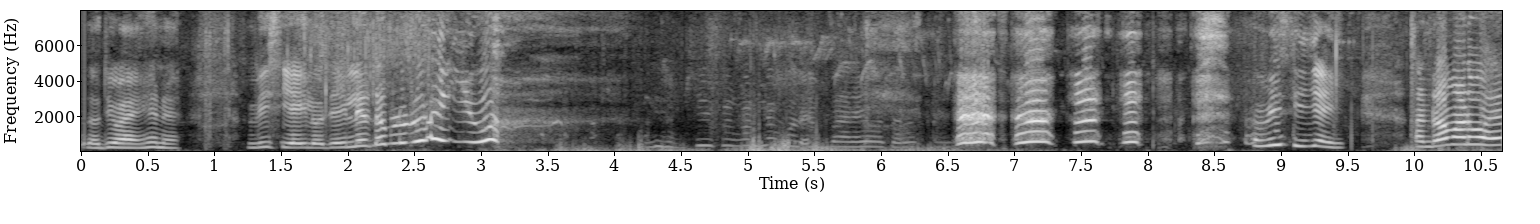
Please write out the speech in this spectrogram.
તો જો આ હે ને, વીસી આઈલો જાય એટલે ડબલું ડોડાઈ ગયું. વીસી જાય. અને રમાડવો હે?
